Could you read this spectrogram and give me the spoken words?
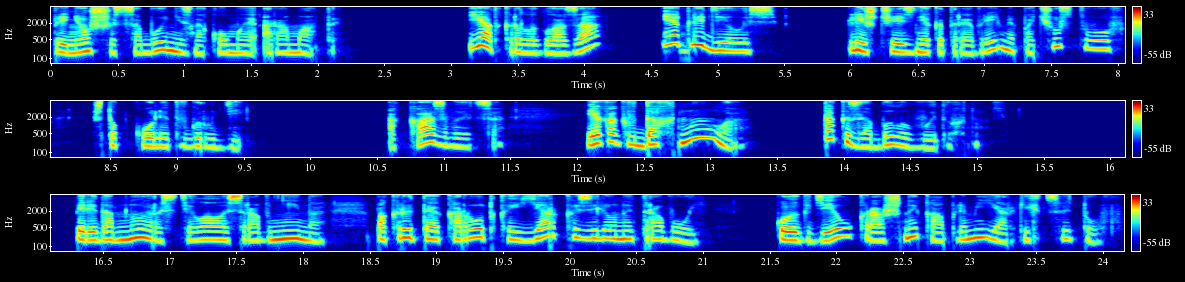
принесший с собой незнакомые ароматы. Я открыла глаза и огляделась, лишь через некоторое время почувствовав, что колет в груди. Оказывается, я как вдохнула, так и забыла выдохнуть. Передо мной расстилалась равнина, покрытая короткой ярко-зеленой травой, кое-где украшенной каплями ярких цветов.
